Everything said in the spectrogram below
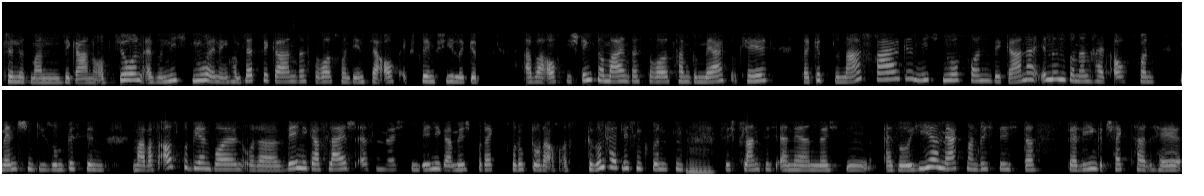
findet man vegane Optionen, also nicht nur in den komplett veganen Restaurants, von denen es ja auch extrem viele gibt, aber auch die stinknormalen Restaurants haben gemerkt, okay, da gibt es eine Nachfrage, nicht nur von VeganerInnen, sondern halt auch von Menschen, die so ein bisschen mal was ausprobieren wollen oder weniger Fleisch essen möchten, weniger Milchprodukte oder auch aus gesundheitlichen Gründen mhm. sich pflanzlich ernähren möchten. Also hier merkt man richtig, dass Berlin gecheckt hat, hey,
